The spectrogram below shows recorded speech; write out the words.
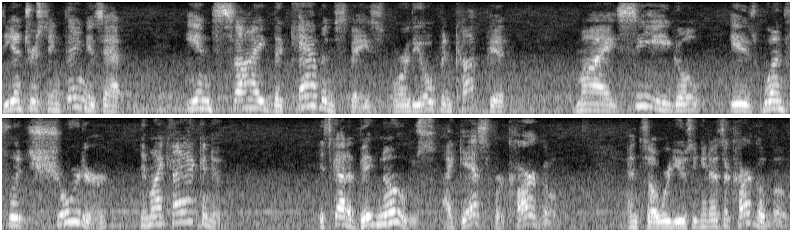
the interesting thing is that inside the cabin space or the open cockpit, my Sea Eagle is one foot shorter than my kayak canoe. It's got a big nose, I guess, for cargo. And so we're using it as a cargo boat.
